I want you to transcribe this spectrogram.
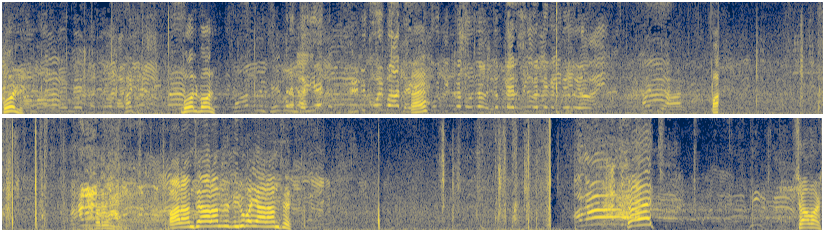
बोल बोल बोल फिर भी कोई बात है कोई दिक्कत हो जाए जब कैर सिंगल लेकर दे दो यार। आराम से आराम से धीरू भाई आराम से। शाबाश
